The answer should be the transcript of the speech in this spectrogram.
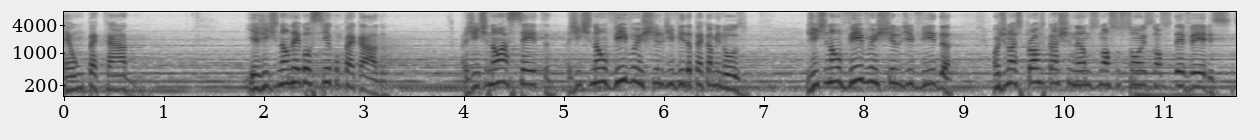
É um pecado. E a gente não negocia com o pecado. A gente não aceita. A gente não vive um estilo de vida pecaminoso. A gente não vive um estilo de vida onde nós procrastinamos nossos sonhos, nossos deveres.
